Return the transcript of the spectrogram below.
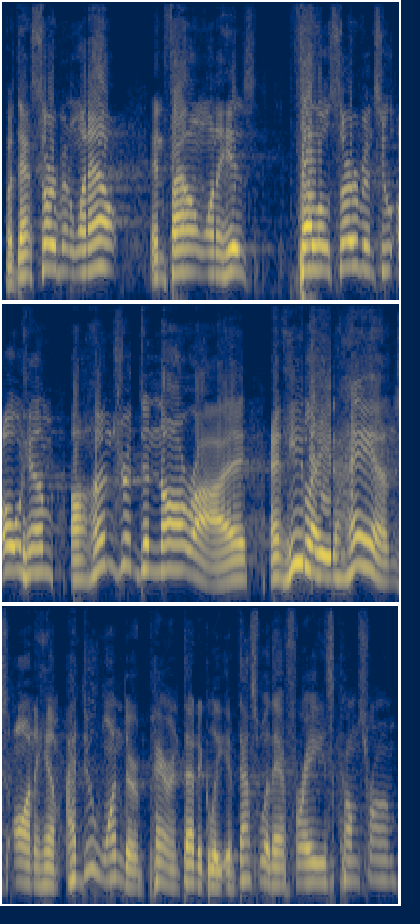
But that servant went out and found one of his fellow servants who owed him a hundred denarii, and he laid hands on him. I do wonder, parenthetically, if that's where that phrase comes from.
